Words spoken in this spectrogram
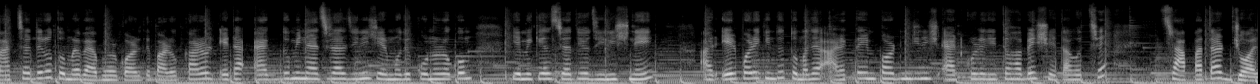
বাচ্চাদেরও তোমরা ব্যবহার করাতে পারো। কারণ এটা একদমই ন্যাচারাল জিনিস, এর মধ্যে কোনো রকম কেমিক্যালস জাতীয় জিনিস নেই। আর এরপরে কিন্তু তোমাদের আরেকটা ইম্পর্টেন্ট জিনিস অ্যাড করে দিতে হবে, সেটা হচ্ছে চা পাতার জল।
